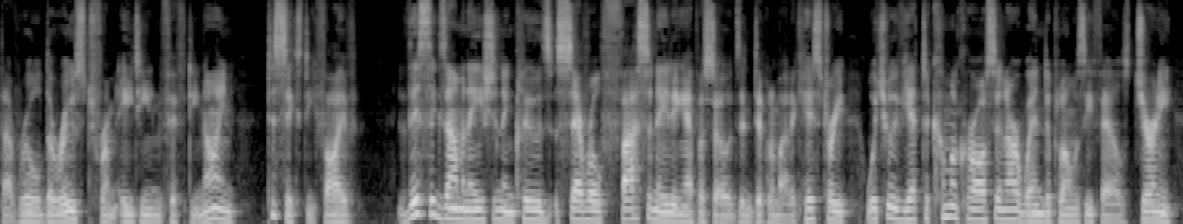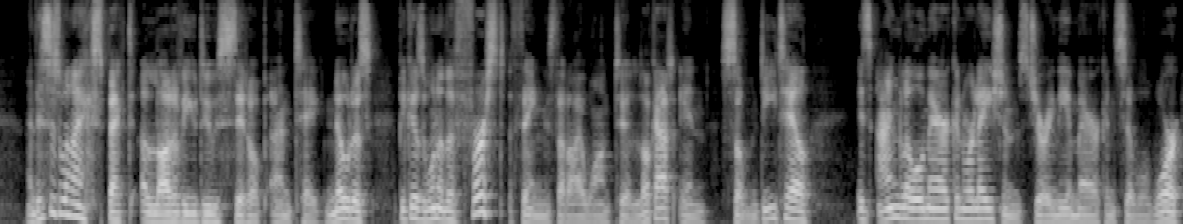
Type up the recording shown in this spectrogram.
that ruled the roost from 1859 to 65. This examination includes several fascinating episodes in diplomatic history which we've yet to come across in our When Diplomacy Fails journey, And this is when I expect a lot of you to sit up and take notice, because one of the first things that I want to look at in some detail is Anglo American relations during the American Civil War.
